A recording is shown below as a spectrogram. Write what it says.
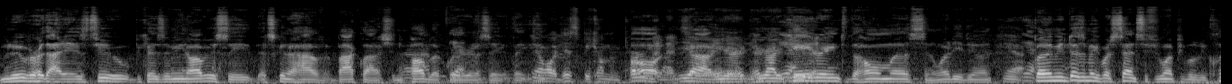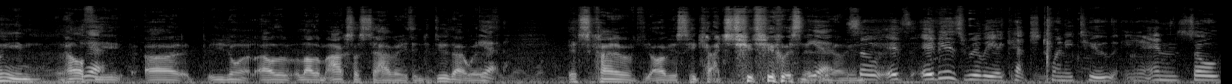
maneuver that is too, because I mean, obviously, that's going to have backlash in the public where yeah. you're going to say things. you know, it's just becoming Oh, permanent. yeah, so you're, they're you're not catering to the homeless, and what are you doing? Yeah. Yeah. But I mean, it doesn't make much sense if you want people to be clean and healthy. Uh, you don't allow them, allow them access to have anything to do that with. yeah. It's kind of obviously catch two two, isn't it? yeah You know, I mean, so it's it is really a catch 22 and so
